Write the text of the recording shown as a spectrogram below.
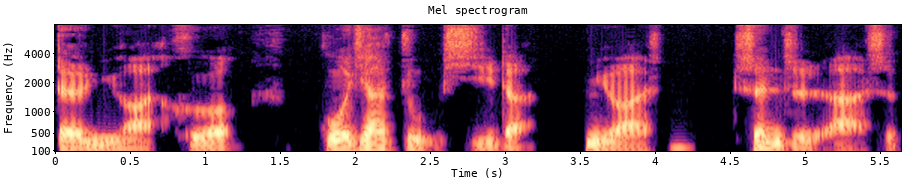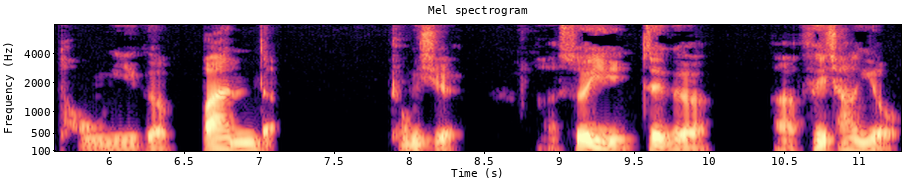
的女儿和国家主席的女儿甚至啊是同一个班的同学啊，所以这个啊非常有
